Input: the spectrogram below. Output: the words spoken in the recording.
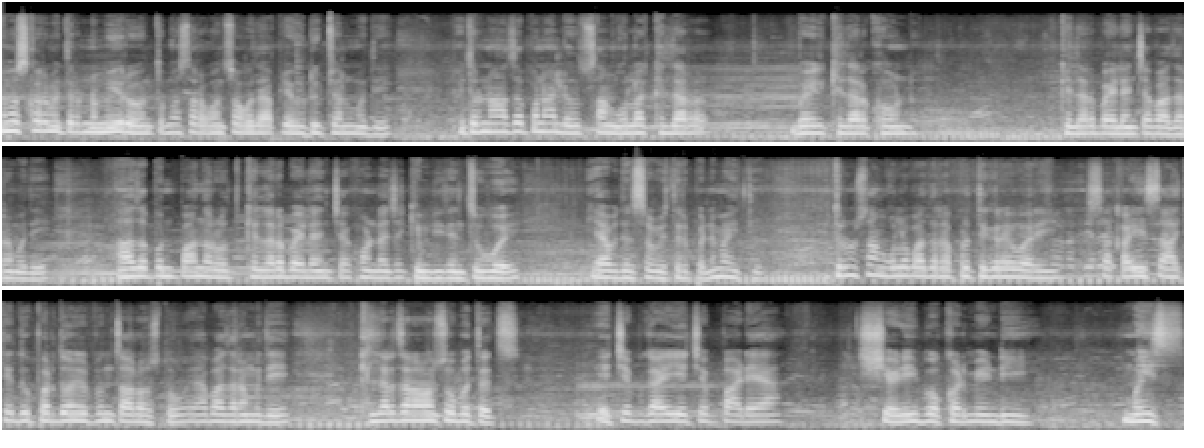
नमस्कार मित्रांनो मी रोहन. तुम्हा सर्वांचं स्वागत आहे आपल्या यूट्यूब चॅनलमध्ये मित्रांनो आज आपण आलो सांगोला खिल्लार बैल खिल्लार खोंड खिल्लार बैलांच्या बाजारामध्ये. आज आपण पाहणार आहोत खिल्लार बैलांच्या खोंडाच्या किमती त्यांचं वय याबद्दल सविस्तरपणे माहिती. मित्रांनो सांगोला बाजार हा प्रत्येक रविवारी सकाळी सहा ते दुपार दोन वाजेपर्यंत चालू असतो. या बाजारामध्ये खिल्लार जनावरांसोबतच एच एफ गाई एच एफ पाड्या शेळी बोकड मेंढी म्हैस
